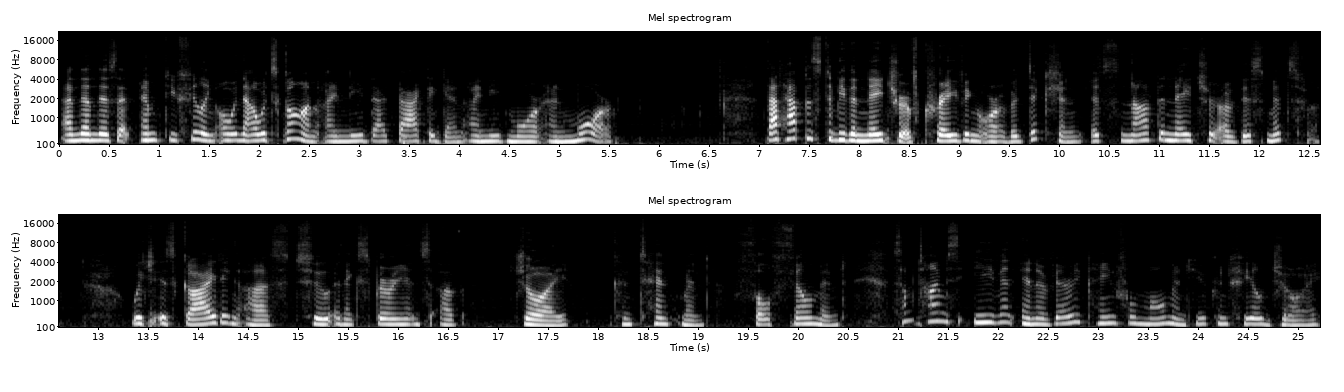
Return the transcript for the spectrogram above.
and then there's that empty feeling oh, now it's gone. I need that back again. I need more and more. That happens to be the nature of craving or of addiction. It's not the nature of this mitzvah, which is guiding us to an experience of joy, contentment, fulfillment. Sometimes, even in a very painful moment, you can feel joy.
